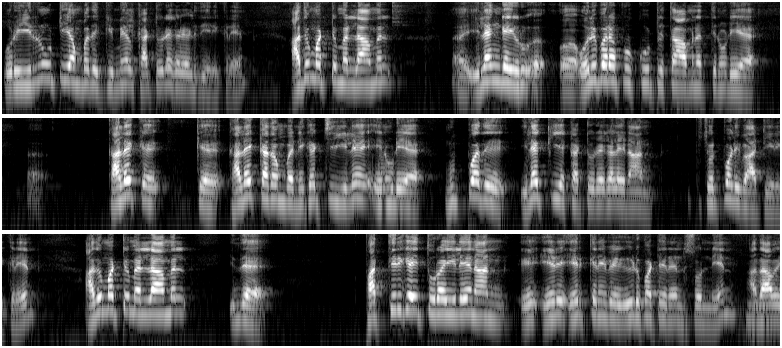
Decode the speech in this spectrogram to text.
ஒரு இருநூற்றி ஐம்பதுக்கு மேல் கட்டுரைகள் எழுதியிருக்கிறேன். அது மட்டுமல்லாமல் இலங்கை ஒலிபரப்பு கூட்டு தாபனத்தினுடைய கலை கலைக்க கலைக்கதம்ப நிகழ்ச்சியிலே என்னுடைய முப்பது இலக்கிய கட்டுரைகளை நான் சொற்பொழிவாற்றியிருக்கிறேன். அது மட்டுமல்லாமல் இந்த பத்திரிகை துறையிலே நான் ஏற்கனவே ஈடுபட்டேன் என்று சொன்னேன். அதாவது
